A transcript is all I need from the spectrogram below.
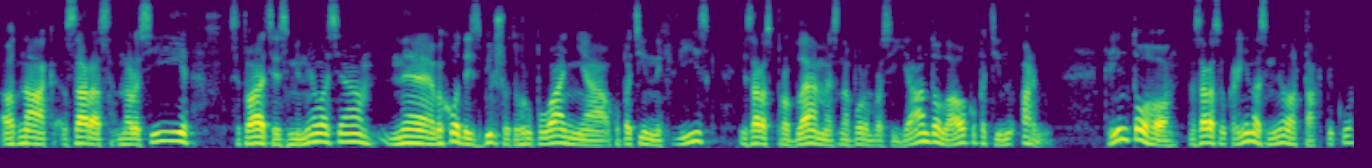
Однак зараз на Росії ситуація змінилася, не виходить збільшувати групування окупаційних військ, зараз проблеми з набором росіян до лав окупаційної армії. Крім того, зараз Україна змінила тактику,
